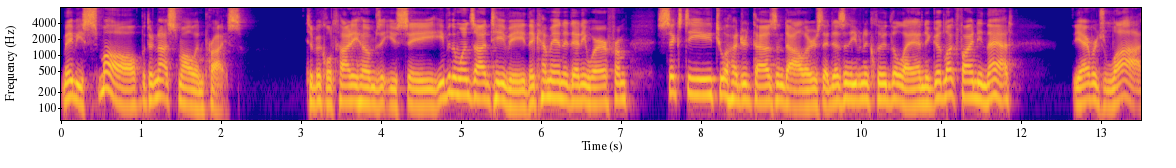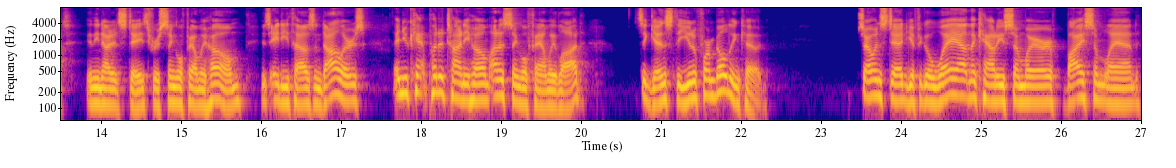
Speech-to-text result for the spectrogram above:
may be small, but they're not small in price. Typical tiny homes that you see, even the ones on TV, they come in at anywhere from sixty to hundred thousand dollars. That doesn't even include the land, and good luck finding that. The average lot in the United States for a single family home is $80,000. and you can't put a tiny home on a single family lot. It's against the Uniform Building Code. So instead, you have to go way out in the county somewhere, buy some land.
